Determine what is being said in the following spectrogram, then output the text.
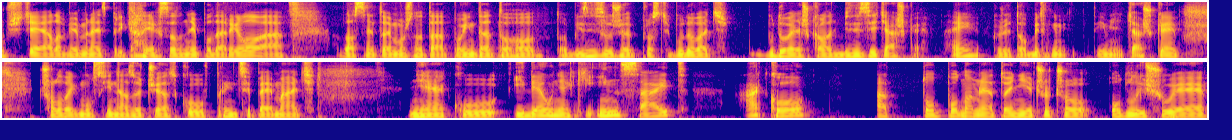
určite ale vieme nájsť príklad, jak sa to nepodarilo a vlastne to je možno tá pointa toho, toho biznisu, že proste budovať, budovať a škalovať biznis je ťažké. Hej? Akože to objektívne ťažké. Človek musí na začiatku v princípe mať nejakú ideu, nejaký insight, ako, a to podľa mňa to je niečo, čo odlišuje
